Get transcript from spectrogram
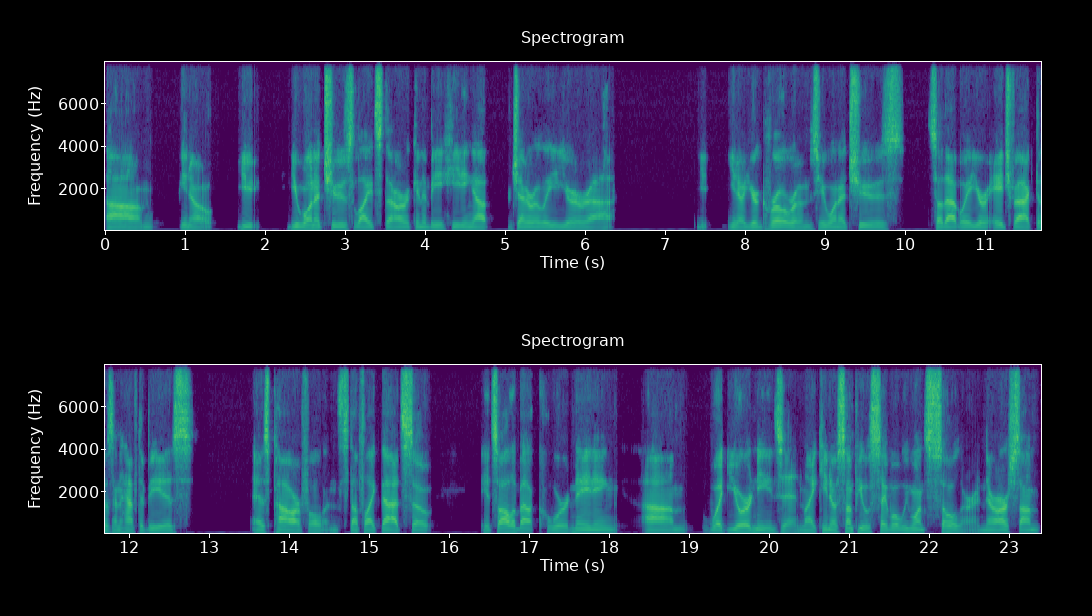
Um, you know, you you want to choose lights that aren't going to be heating up generally your uh, you, you know your grow rooms. You want to choose so that way your HVAC doesn't have to be as as powerful and stuff like that. So it's all about coordinating um, what your needs in. Like, you know, some people say, well, we want solar. And there are some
